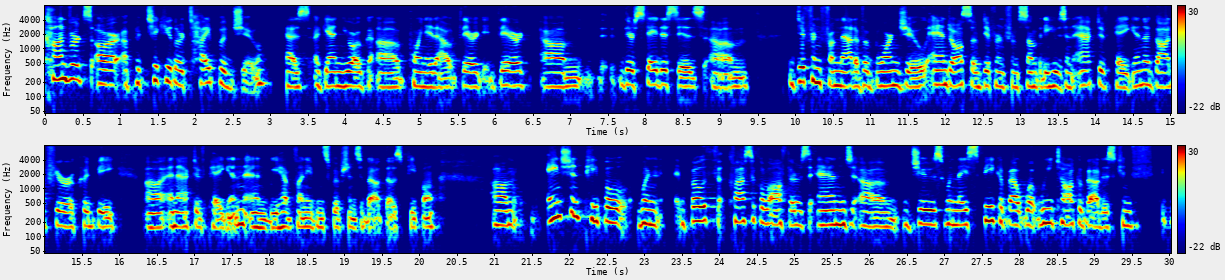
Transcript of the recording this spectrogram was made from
converts are a particular type of Jew as again Jorg uh, pointed out, their their um, their status is um, different from that of a born Jew, and also different from somebody who's an active pagan. A God-fearer could be uh, an active pagan, and we have plenty of inscriptions about those people. Um, ancient people, when both classical authors and um, Jews, when they speak about what we talk about as con-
